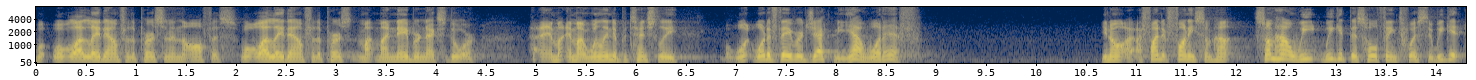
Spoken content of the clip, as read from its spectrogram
what, what, will I lay down for the person in the office? What will I lay down for the person, my, my neighbor next door? Am, am I willing to potentially, what, what if they reject me? Yeah, what if? You know, I find it funny somehow. Somehow we, we get this whole thing twisted. We get,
